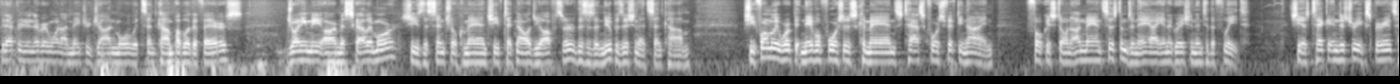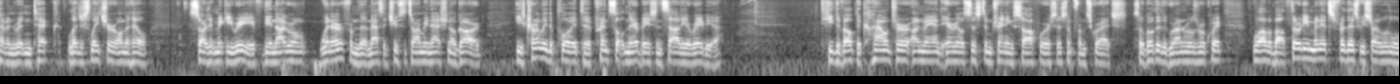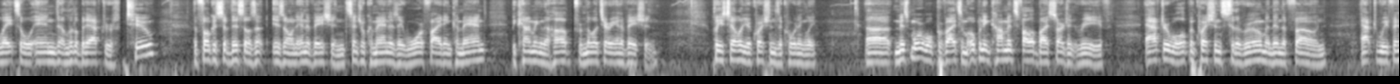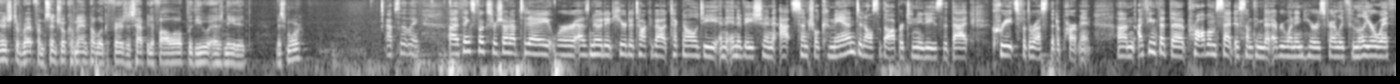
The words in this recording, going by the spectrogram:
Good afternoon, everyone. I'm Major John Moore with CENTCOM Public Affairs. Joining me are Ms. Schuyler Moore. She's the Central Command Chief Technology Officer. This is a new position at CENTCOM. She formerly worked at Naval Forces Command's Task Force 59, focused on unmanned systems and AI integration into the fleet. She has tech industry experience, having written tech legislature on the Hill. Sergeant Mickey Reeve, the inaugural winner from the Massachusetts Army National Guard. He's currently deployed to Prince Sultan Air Base in Saudi Arabia. He developed a counter unmanned aerial system training software system from scratch. So go through the ground rules real quick. We'll have about 30 minutes for this. We started a little late, so we'll end a little bit after 2. The focus of this is on innovation. Central Command is a warfighting command, becoming the hub for military innovation. Please tailor your questions accordingly. Uh, Ms. Moore will provide some opening comments followed by Sergeant Reeve. After, we'll open questions to the room and then the phone. After we finish, the rep from Central Command Public Affairs is happy to follow up with you as needed. Ms. Moore? Absolutely. Uh, thanks, folks, for showing up today. We're, as noted, here to talk about technology and innovation at Central Command and also the opportunities that that creates for the rest of the department. Um, I think that the problem set is something that everyone in here is fairly familiar with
